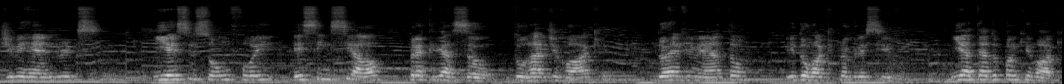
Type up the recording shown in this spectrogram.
Jimi Hendrix, e esse som foi essencial para a criação do hard rock, do heavy metal e do rock progressivo, e até do punk rock.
